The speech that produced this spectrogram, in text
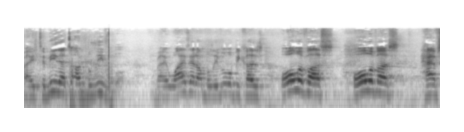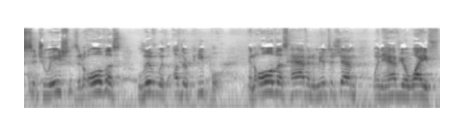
Right? To me, that's unbelievable. Right? Why is that unbelievable? Because all of us, all of us have situations, and all of us live with other people. And all of us have, and Amir Hashem, when you have your wife,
